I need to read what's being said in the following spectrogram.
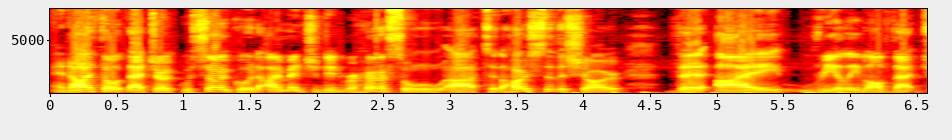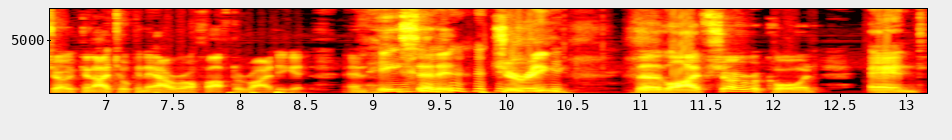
And I thought that joke was so good. I mentioned in rehearsal uh, to the host of the show that I really love that joke, and I took an hour off after writing it. And he said it during the live show record, and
